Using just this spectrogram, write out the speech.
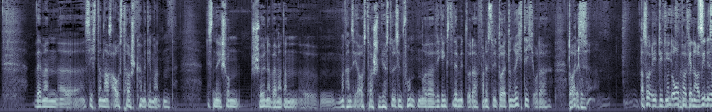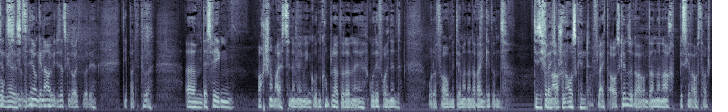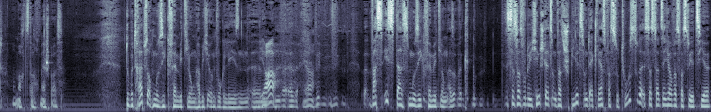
wenn man äh, sich danach austauschen kann mit jemandem, ist natürlich schon schöner, weil man dann, äh, man kann sich austauschen, wie hast du das empfunden oder wie ging es dir damit oder fandest du die Deutung richtig oder Deutung? Achso, die, die, die, Oper, genau, wie das jetzt, Inszenierung, genau, wie das jetzt gedeutet wurde, die Partitur. Ähm, deswegen macht schon am meisten Sinn, wenn man irgendwie einen guten Kumpel hat oder eine gute Freundin oder Frau, mit der man dann da reingeht und die sich vielleicht auch schon auskennt. Vielleicht auskennt sogar und dann danach ein bisschen austauscht. Dann macht es doch mehr Spaß. Du betreibst auch Musikvermittlung, habe ich irgendwo gelesen. Ähm, ja. Äh, ja. Was ist das Musikvermittlung? Also ist das was, wo du dich hinstellst und was spielst und erklärst, was du tust, oder ist das tatsächlich auch was, was du jetzt hier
